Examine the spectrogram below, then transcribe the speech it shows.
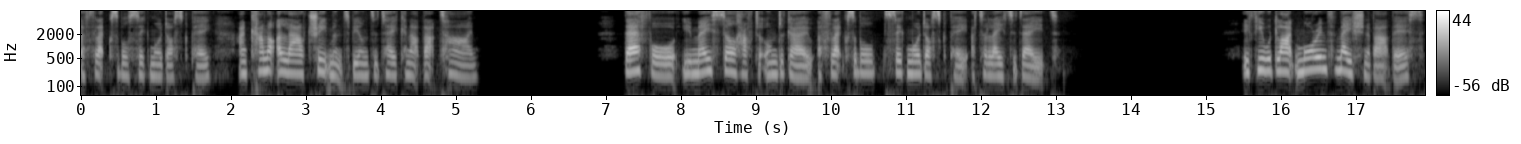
a flexible sigmoidoscopy and cannot allow treatment to be undertaken at that time. Therefore, you may still have to undergo a flexible sigmoidoscopy at a later date. If you would like more information about this,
